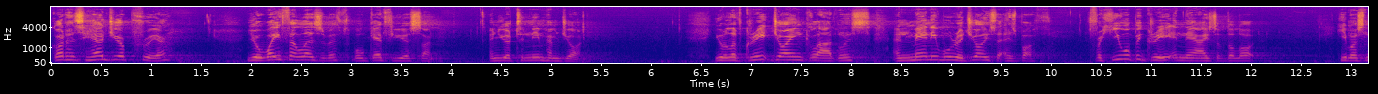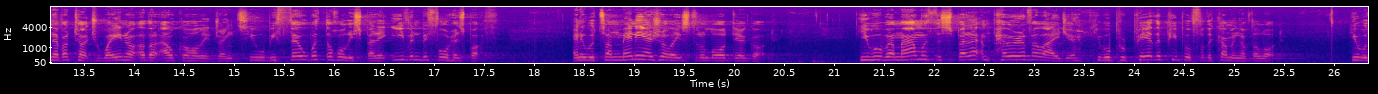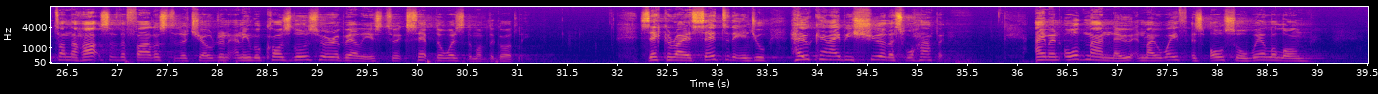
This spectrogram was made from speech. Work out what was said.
God has heard your prayer. Your wife Elizabeth will give you a son, and you are to name him John. You will have great joy and gladness, and many will rejoice at his birth, for he will be great in the eyes of the Lord. He must never touch wine or other alcoholic drinks. He will be filled with the Holy Spirit even before his birth. And he will turn many Israelites to the Lord their God. He will be a man with the spirit and power of Elijah. He will prepare the people for the coming of the Lord. He will turn the hearts of the fathers to their children, and he will cause those who are rebellious to accept the wisdom of the godly. Zechariah said to the angel, How can I be sure this will happen? I'm an old man now, and my wife is also well along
